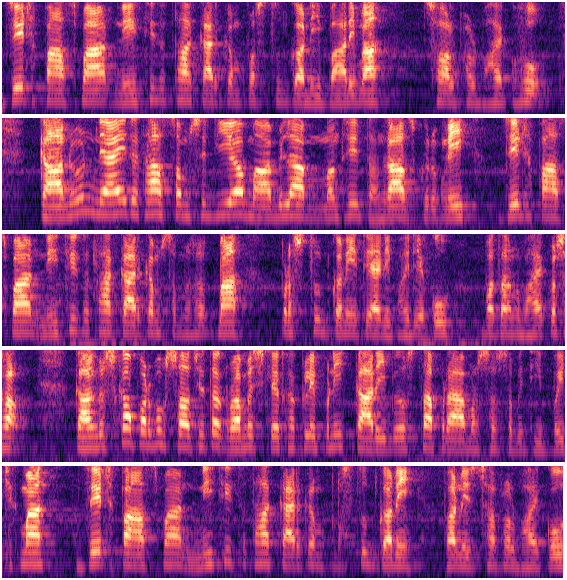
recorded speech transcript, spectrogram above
जेठ पाँचमा नीति तथा कार्यक्रम प्रस्तुत गर्ने बारेमा छलफल भएको हो। कानुन न्याय तथा संसदीय मामिला मन्त्री धनराज गुरुङले जेठ पाँचमा नीति तथा कार्यक्रम संसदमा प्रस्तुत गर्ने तयारी भइरहेको बताउनु भएको छ। काङ्ग्रेसका प्रमुख सचेतक रमेश लेखकले पनि कार्यव्यवस्था परामर्श समिति बैठकमा जेठ पाँचमा नीति तथा कार्यक्रम प्रस्तुत गर्ने भनी सफल भएको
